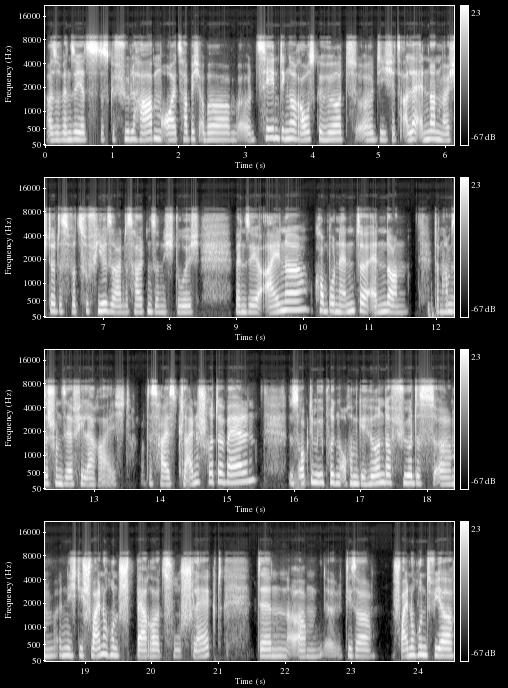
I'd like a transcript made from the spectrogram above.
Also wenn Sie jetzt das Gefühl haben, oh, jetzt habe ich aber äh, zehn Dinge rausgehört, äh, die ich jetzt alle ändern möchte, das wird zu viel sein, das halten Sie nicht durch. Wenn Sie eine Komponente ändern, dann haben Sie schon sehr viel erreicht. Das heißt, kleine Schritte wählen. Das sorgt im Übrigen auch im Gehirn dafür, dass ähm, nicht die Schweinehundsperre zuschlägt. Denn ähm, dieser Schweinehund, wie er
